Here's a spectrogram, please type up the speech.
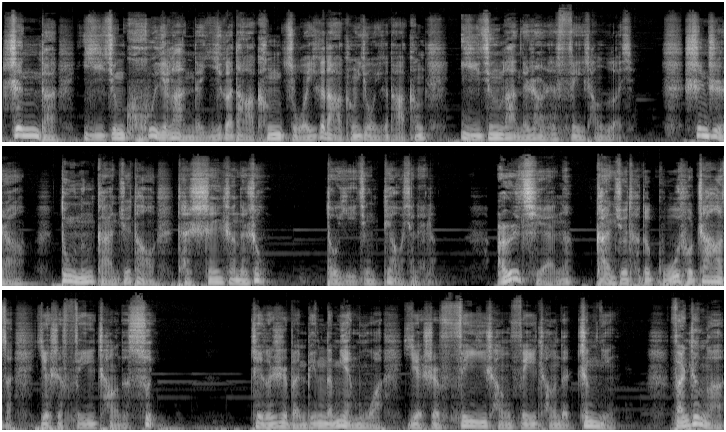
真的已经溃烂的一个大坑，左一个大坑，右一个大坑，已经烂的让人非常恶心，甚至啊都能感觉到他身上的肉都已经掉下来了，而且呢，感觉他的骨头渣子也是非常的碎。这个日本兵的面目啊也是非常非常的狰狞，反正啊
